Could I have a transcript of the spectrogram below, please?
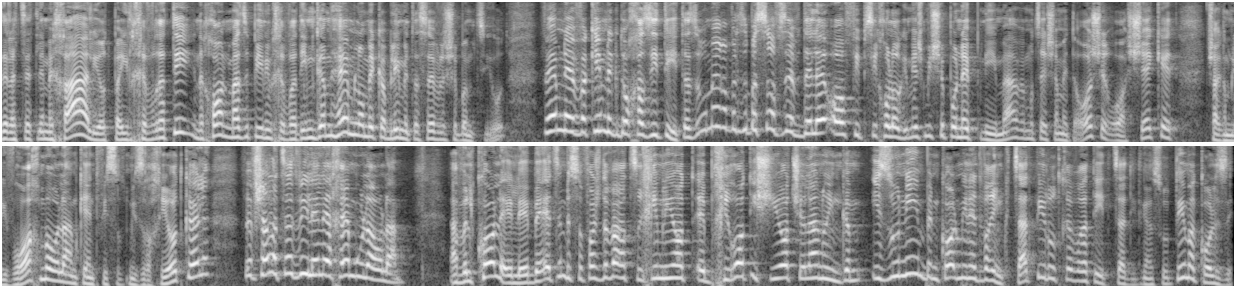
זה לצאת למחאה, להיות פעיל חברתי, נכון? מה זה פעילים חברתיים? גם הם לא מקבלים את הסבל שבמציאות, והם נאבקים נגדו חזיתית. אז הוא אומר, אבל זה בסוף זה הבדלי אופי פסיכולוגיים. יש מי שפונה פנימה ומוצא שם את העושר או השקט, אפשר גם לברוח מעולם, כן, תפיסות מזרחיות כאלה, ואפשר לצאת ולהילחם מול העולם. אבל כל אלה בעצם בסופו של דבר צריכים להיות אה, בחירות אישיות שלנו עם גם איזונים בין כל מיני דברים, קצת פעילות חברתית, קצת התכנסות פנימה, כל זה.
